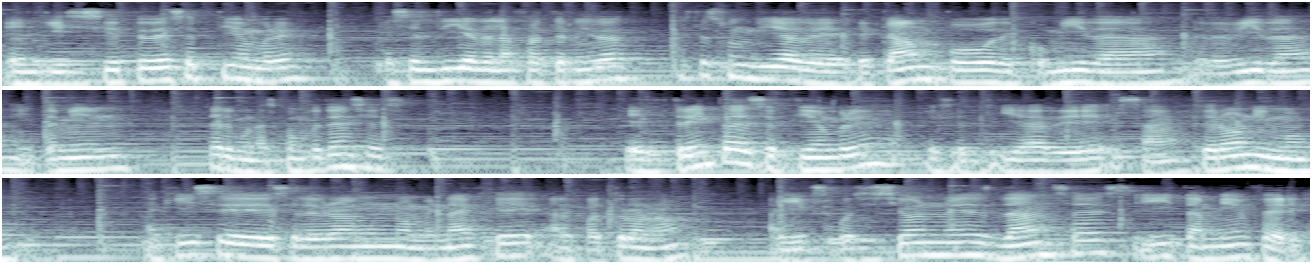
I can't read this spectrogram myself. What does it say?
El 17 de septiembre es el Día de la Fraternidad. Este es un día de, campo, de comida, de bebida y también de algunas competencias. El 30 de septiembre es el día de San Jerónimo. Aquí se celebra un homenaje al patrono. Hay exposiciones, danzas y también feria.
